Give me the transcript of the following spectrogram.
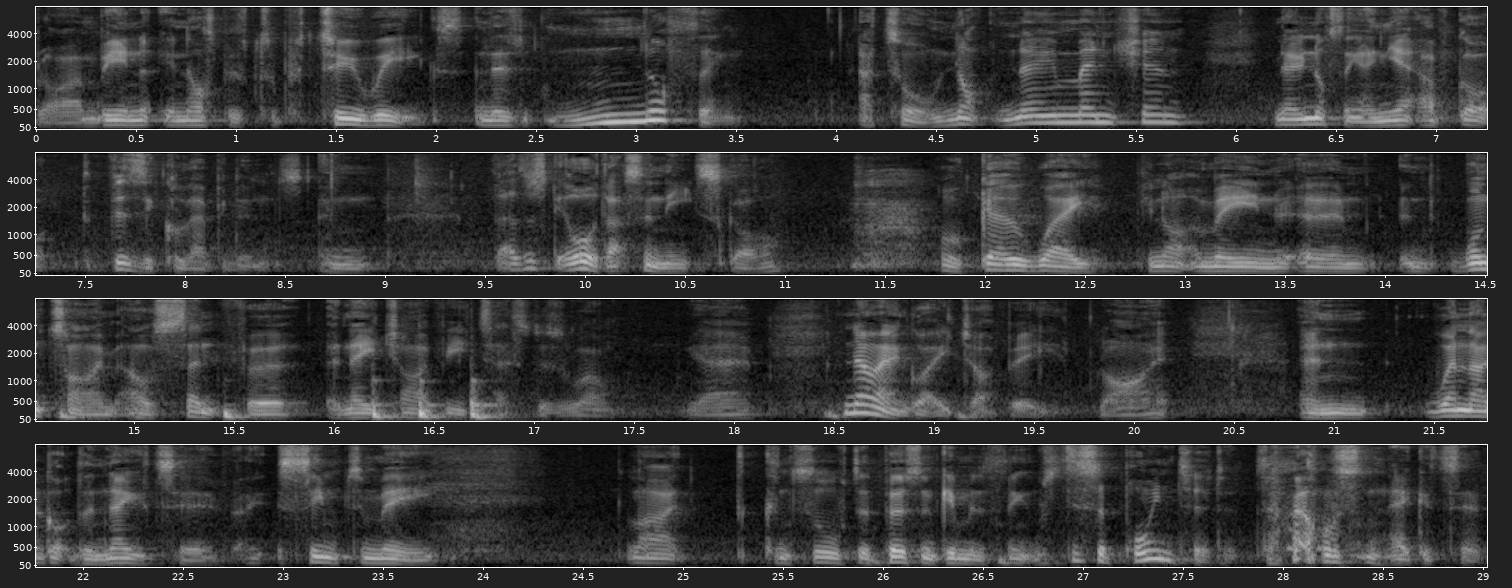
Right, I'm being in hospital for two weeks and there's nothing at all, not no mention, no nothing, and yet I've got physical evidence, and Just oh, that's a neat scar. Oh, go away. You know what I mean? Um, and one time I was sent for an HIV test as well. Yeah, no, I ain't got HIV, right? And when I got the negative, it seemed to me like the consultant, the person giving me the thing, was disappointed that I was negative.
